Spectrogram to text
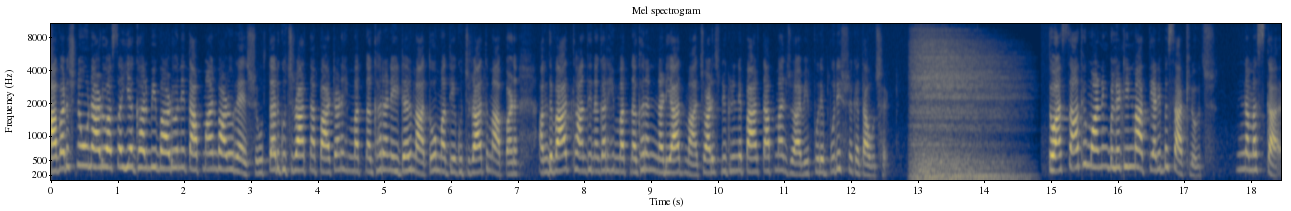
આ વર્ષનો ઉનાળો અસહ્ય ગરમી વાળું અને તાપમાન વાળું રહેશે. ઉત્તર ગુજરાતના પાટણ, હિંમતનગર અને ઈડરમાં તો મધ્ય ગુજરાતમાં પણ અમદાવાદ, ગાંધીનગર, હિંમતનગર અને નડિયાદમાં ચાળીસ ડિગ્રીને પાર તાપમાન જાય એવી પૂરેપૂરી શક્યતાઓ છે. તો આ સાથે મોર્નિંગ બુલેટિનમાં અત્યારે બસ આટલો જ. નમસ્કાર.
